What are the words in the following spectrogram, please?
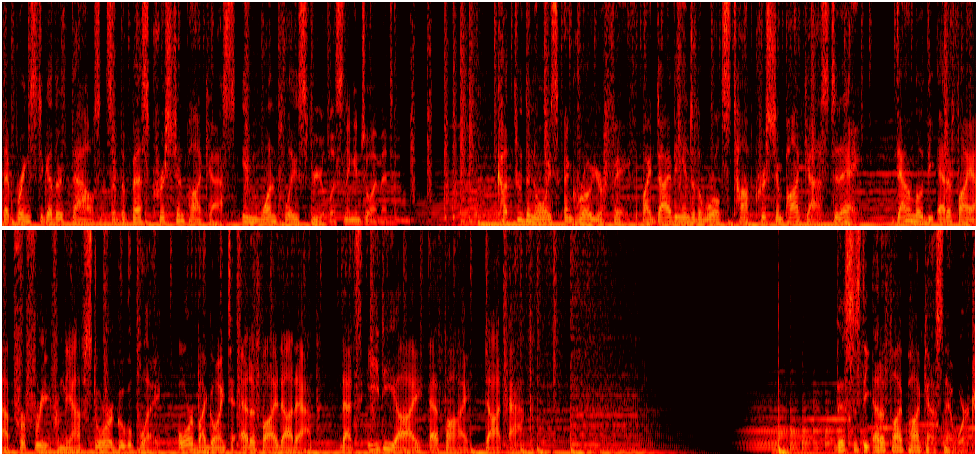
that brings together thousands of the best Christian podcasts in one place for your listening enjoyment. Cut through the noise and grow your faith by diving into the world's top Christian podcasts today. Download the Edify app for free from the App Store or Google Play, or by going to edify.app. That's E-D-I-F-I dot app. This is the Edify Podcast Network.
